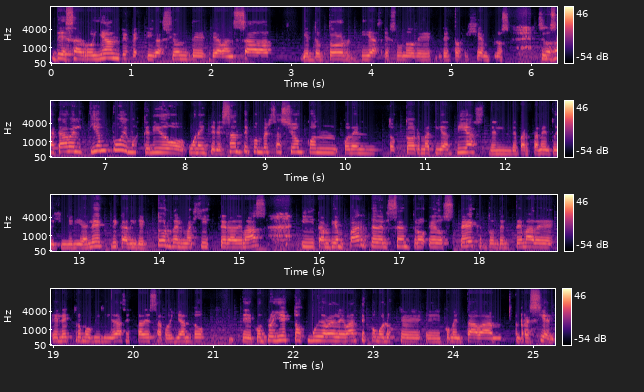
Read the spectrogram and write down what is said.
desarrollando investigación de, de avanzada y el doctor Díaz es uno de, estos ejemplos. Se nos acaba el tiempo, hemos tenido una interesante conversación con, con, el doctor Matías Díaz del Departamento de Ingeniería Eléctrica, director del Magíster además, y también parte del centro EDOSTEC, donde el tema de electromovilidad se está desarrollando eh, con proyectos muy relevantes como los que eh, comentaba recién.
